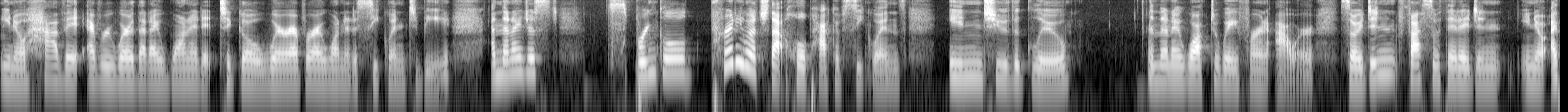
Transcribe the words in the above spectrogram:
you know, have it everywhere that I wanted it to go, wherever I wanted a sequin to be. And then I just sprinkled pretty much that whole pack of sequins into the glue and then I walked away for an hour. So I didn't fuss with it. I didn't, you know, I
